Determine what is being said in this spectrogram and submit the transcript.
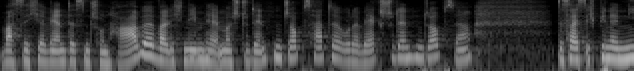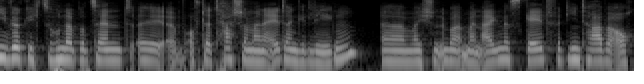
Was ich ja währenddessen schon habe, weil ich nebenher immer Studentenjobs hatte oder Werkstudentenjobs, ja. Das heißt, ich bin ja nie wirklich zu 100 Prozent äh, auf der Tasche meiner Eltern gelegen äh, weil ich schon immer mein eigenes Geld verdient habe, auch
